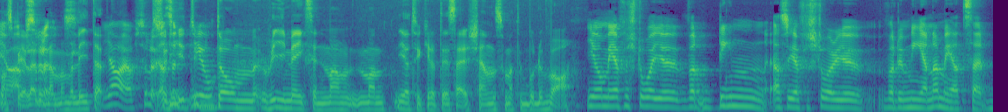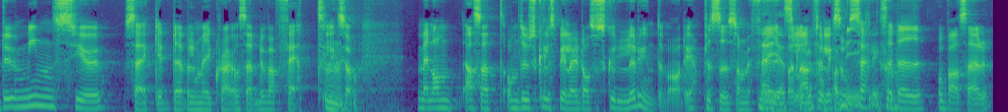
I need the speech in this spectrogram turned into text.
man spelade absolut. när man var liten. Ja, absolut. Så Alltså, det är ju typ jo, de remakesen man, man, jag tycker att det så här känns som att det borde vara. jo, men jag förstår ju vad din, alltså jag förstår ju vad du menar med att så här, du minns ju säkert Devil May Cry och så här, det var fett Mm. liksom. Men om, alltså att om du skulle spela idag så skulle det ju inte vara det. Precis som med Nej, Fable. skulle Att du liksom panik, sätter liksom. dig och bara så här,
